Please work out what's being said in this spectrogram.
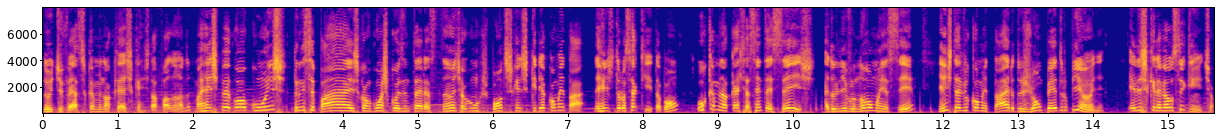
dos diversos Caminocasts que a gente tá falando, mas a gente pegou alguns principais, com algumas coisas interessantes, alguns pontos que a gente queria comentar. E a gente trouxe aqui, tá bom? O Caminocast 66 é do livro Novo Amanhecer, e a gente teve o comentário do João Pedro Piani. Ele escreveu o seguinte, ó.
